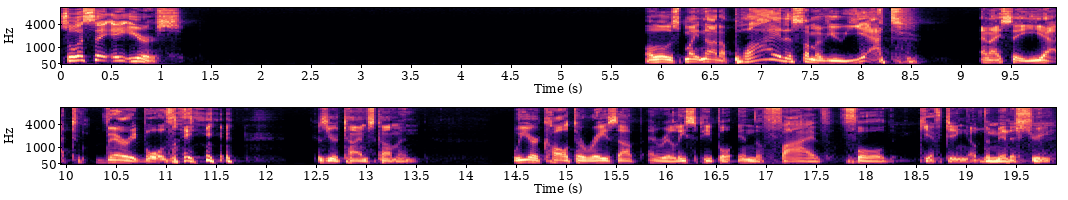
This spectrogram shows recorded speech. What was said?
So let's say eight years. Although this might not apply to some of you yet, and I say yet very boldly, because your time's coming. We are called to raise up and release people in the five-fold gifting of the ministry.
